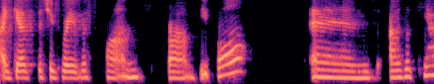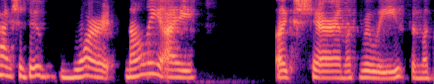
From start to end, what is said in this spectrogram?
I get such a great response from people. And I was like, yeah, I should do more. Not only I like share and like release and like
